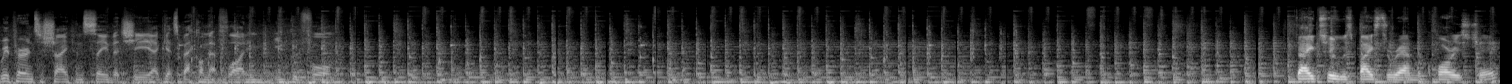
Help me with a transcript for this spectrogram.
whip her into shape and see that she uh, gets back on that flight in, in good form. Day two was based around Macquarie's chair.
